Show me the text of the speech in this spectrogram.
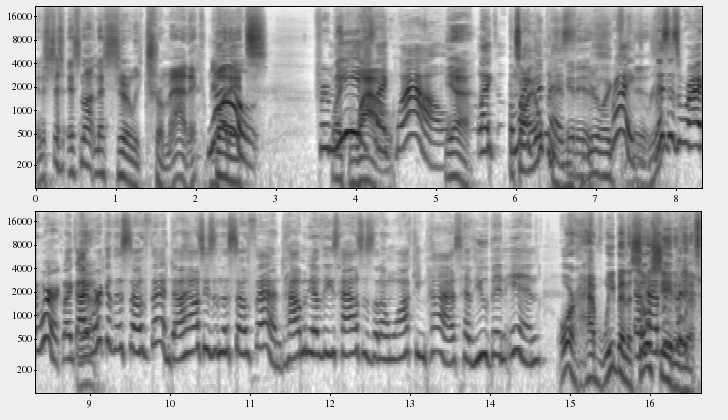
And it's just it's not necessarily traumatic, No. but it's For Like, me, wow. it's like wow. Yeah. Like oh It's my eye-opening. goodness. It is. You're like, Right. It is. This is where I work. Like I work in the South End. Dalhousie's in the South End. How many of these houses that I'm walking past have you been in? Or have we been we associated been with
